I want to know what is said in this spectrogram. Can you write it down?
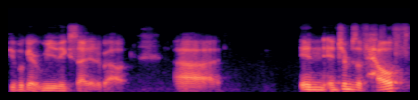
people get really excited about. Uh, in in terms of health,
